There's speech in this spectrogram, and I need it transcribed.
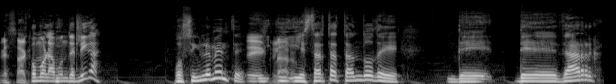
Exacto. Como la Bundesliga. Posiblemente. Sí, y, claro. y- y estar tratando de, de, de dar,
